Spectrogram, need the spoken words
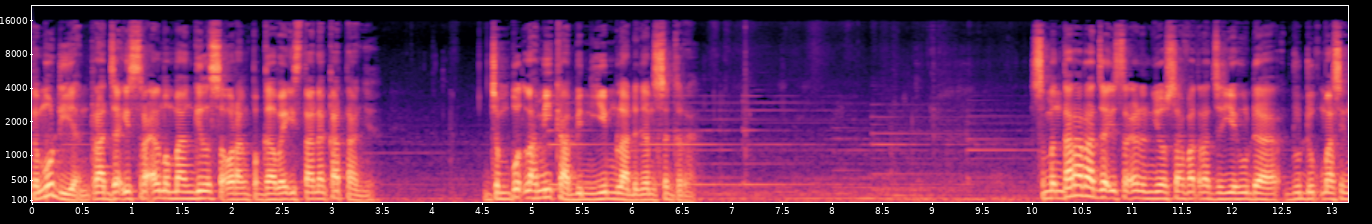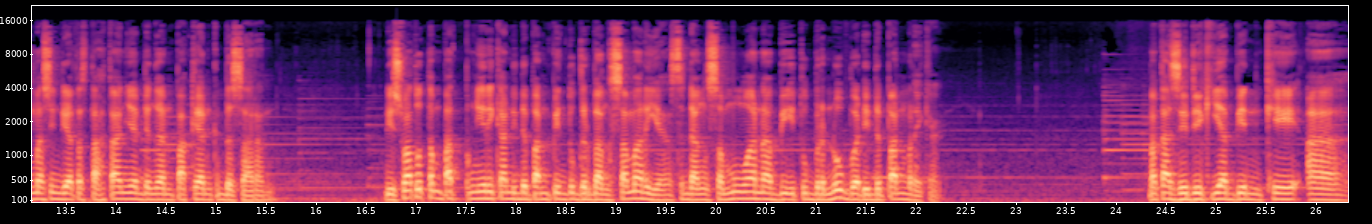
Kemudian Raja Israel memanggil seorang pegawai istana katanya, Jemputlah Mika bin Yimla dengan segera. Sementara Raja Israel dan Yosafat Raja Yehuda duduk masing-masing di atas tahtanya dengan pakaian kebesaran, di suatu tempat pengirikan di depan pintu gerbang Samaria, sedang semua nabi itu bernubuat di depan mereka. Maka Zedekia bin Kea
